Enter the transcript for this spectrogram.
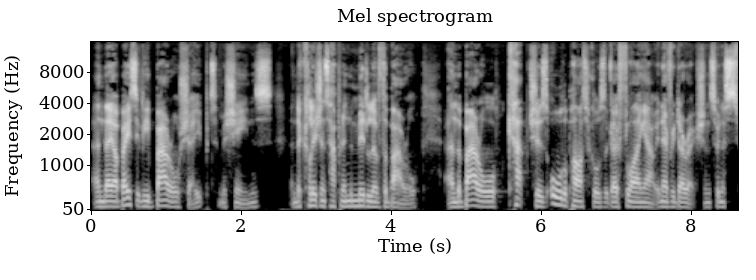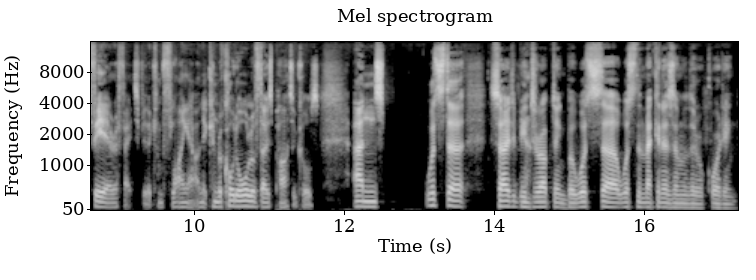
and they are basically barrel shaped machines, and the collisions happen in the middle of the barrel, and the barrel captures all the particles that go flying out in every direction. So in a sphere, effectively, that come flying out, and it can record all of those particles. And what's the sorry to be yeah. interrupting, but what's uh, what's the mechanism of the recording?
